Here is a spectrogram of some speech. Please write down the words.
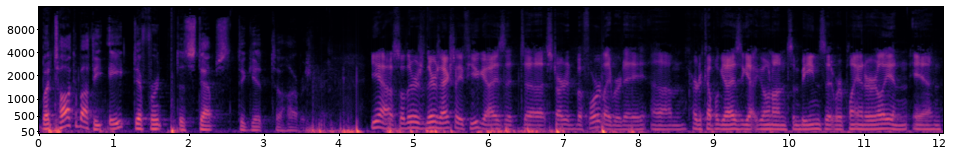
But talk about the eight different steps to get to harvest rate. Yeah, so there's there's actually a few guys that uh, started before Labor Day. Um, heard a couple guys that got going on some beans that were planted early, and and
